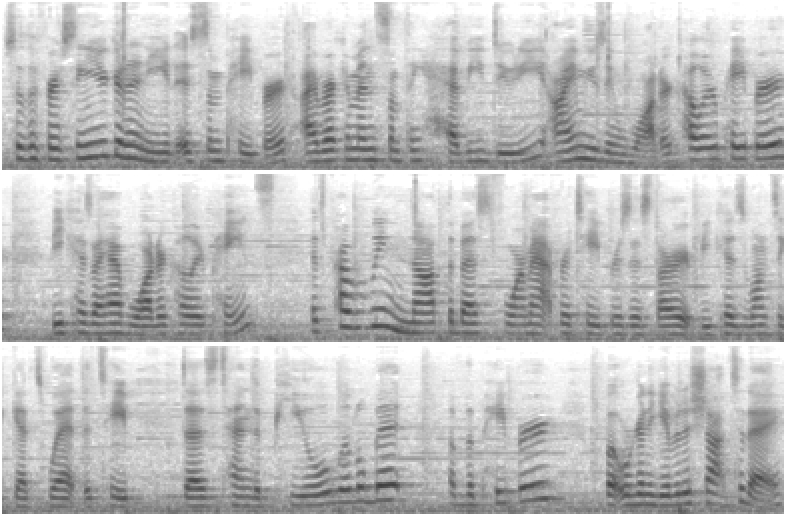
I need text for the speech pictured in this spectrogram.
So the first thing you're gonna need is some paper. I recommend something heavy duty. I'm using watercolor paper because I have watercolor paints. It's probably not the best format for tape resist art because once it gets wet, the tape does tend to peel a little bit of the paper, but we're gonna give it a shot today.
